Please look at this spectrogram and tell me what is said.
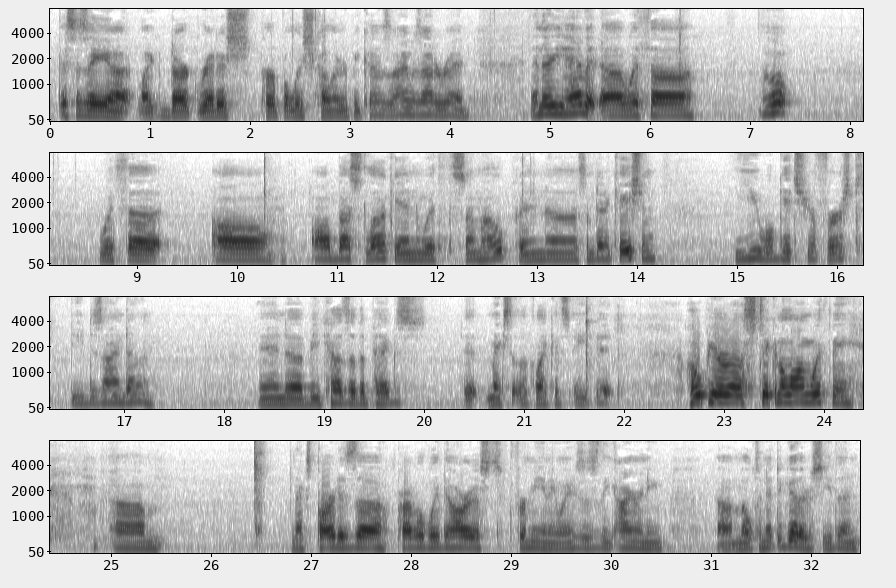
This is a uh, like dark reddish purplish color because I was out of red. And there you have it uh, with uh, oh, with uh, all all best luck and with some hope and uh, some dedication, you will get your first bead design done. And uh, because of the pegs, it makes it look like it's 8-bit. Hope you're sticking along with me. Um, Next part is uh, probably the hardest, for me anyways, is the ironing. Uh, melting it together. See then.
